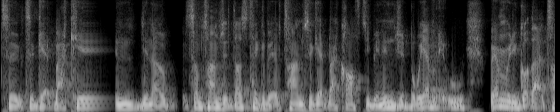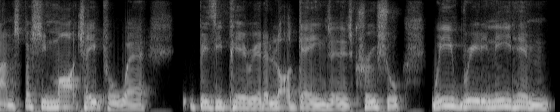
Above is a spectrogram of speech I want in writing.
to to get back in. You know, sometimes it does take a bit of time to get back after you've been injured, but we haven't we haven't really got that time, especially March, April, where busy period, a lot of games, and it's crucial. We really need him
